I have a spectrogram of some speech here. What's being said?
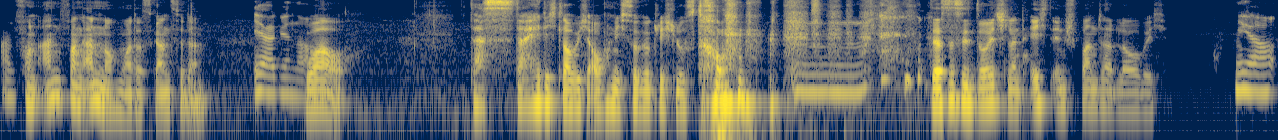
anfangen. Von Anfang an nochmal das Ganze dann. Ja, genau. Wow. Das, da hätte ich, glaube ich, auch nicht so wirklich Lust drauf. Mm. das ist in Deutschland echt entspannter, glaube ich. Ja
